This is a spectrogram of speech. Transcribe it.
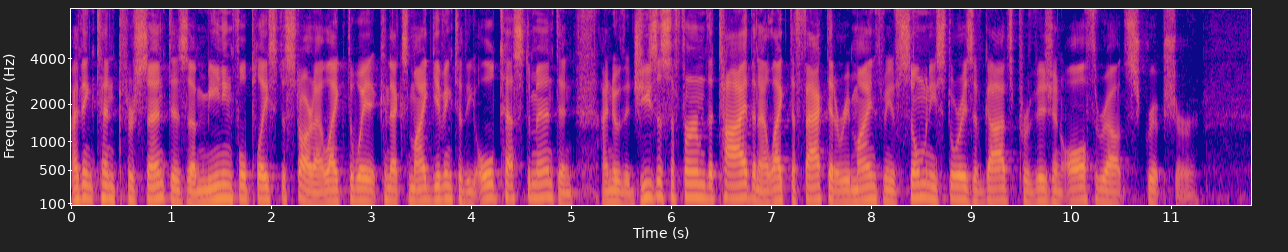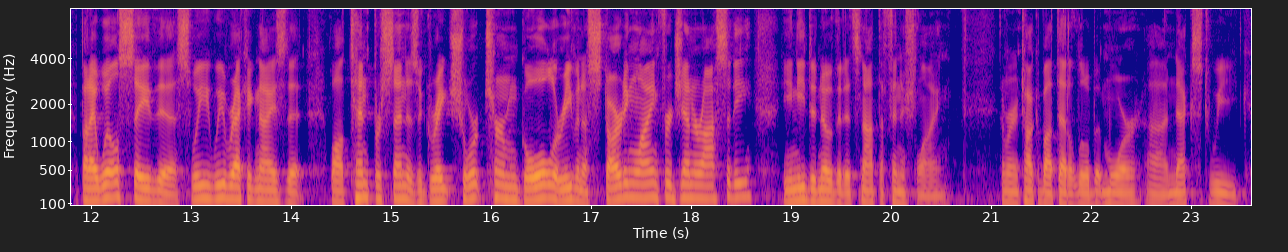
I think 10% is a meaningful place to start. I like the way it connects my giving to the Old Testament, and I know that Jesus affirmed the tithe, and I like the fact that it reminds me of so many stories of God's provision all throughout Scripture. But I will say this we, we recognize that while 10% is a great short term goal or even a starting line for generosity, you need to know that it's not the finish line. And we're going to talk about that a little bit more uh, next week.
